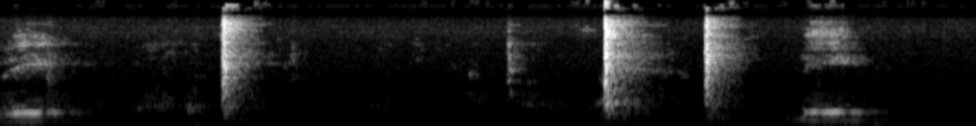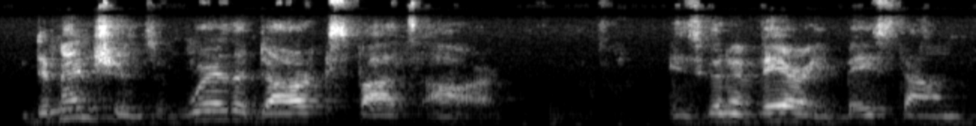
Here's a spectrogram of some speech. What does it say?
the the dimensions of where the dark spots are is going to vary based on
